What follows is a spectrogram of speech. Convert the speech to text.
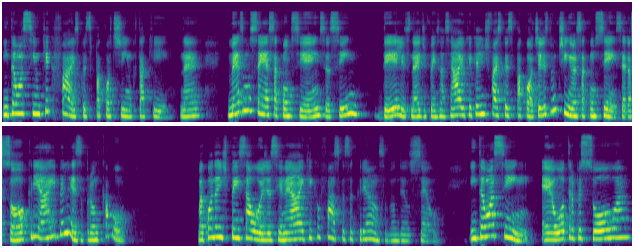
Então, assim, o que que faz com esse pacotinho que tá aqui, né? Mesmo sem essa consciência, assim, deles, né, de pensar assim, ah, o que que a gente faz com esse pacote? Eles não tinham essa consciência, era só criar e beleza, pronto, acabou. Mas quando a gente pensa hoje, assim, né, ah, o que que eu faço com essa criança, meu Deus do céu? Então, assim, é outra pessoa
